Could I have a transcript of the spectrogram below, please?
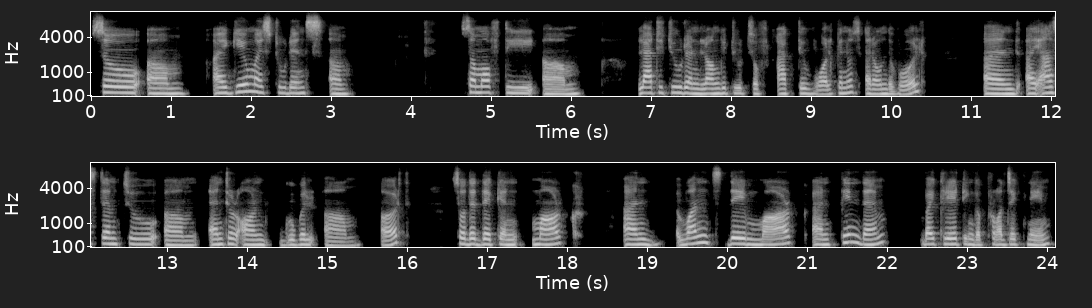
So um I gave my students um some of the um latitude and longitudes of active volcanoes around the world. And I asked them to um, enter on Google um, Earth so that they can mark. And once they mark and pin them by creating a project name,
